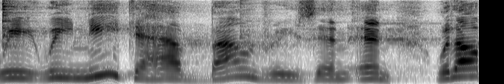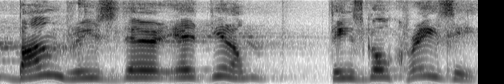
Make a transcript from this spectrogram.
we, we need to have boundaries, and, and without boundaries, there, it, you know, things go crazy.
